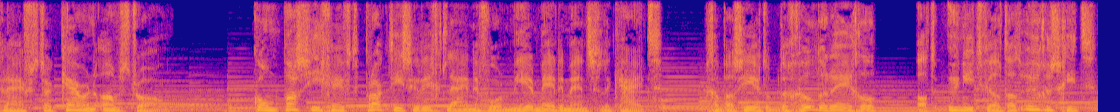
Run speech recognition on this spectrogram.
schrijfster Karen Armstrong. Compassie geeft praktische richtlijnen voor meer medemenselijkheid. Gebaseerd op de gulden regel, wat u niet wilt dat u geschiet,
